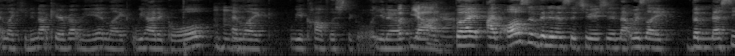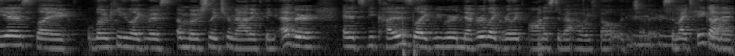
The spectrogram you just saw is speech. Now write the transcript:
and like he did not care about me and like we had a goal Mhm. and like we accomplished the goal, you know. But yeah. But I've also been in a situation that was like the messiest, like low key, like most emotionally traumatic thing ever. And it's because like we were never like really honest about how we felt with each other. So mm-hmm. my take on it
